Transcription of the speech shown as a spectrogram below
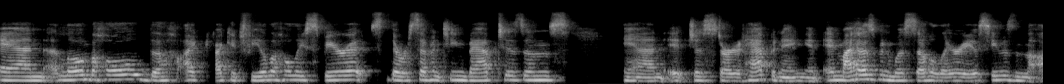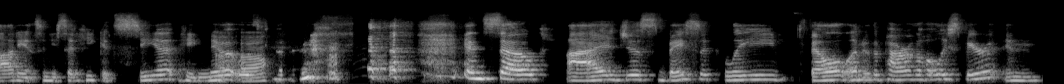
And lo and behold, the I, I could feel the Holy Spirit. There were 17 baptisms and it just started happening. And, and my husband was so hilarious. He was in the audience and he said he could see it. He knew Uh-oh. it was uh-huh. coming. And so i just basically fell under the power of the holy spirit and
